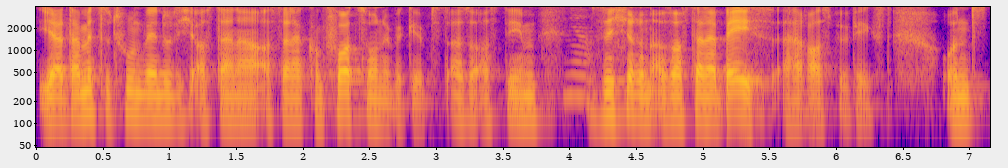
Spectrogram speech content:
ja, damit zu tun, wenn du dich aus deiner, aus deiner Komfortzone begibst, also aus dem sicheren, also aus deiner Base heraus bewegst. Und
